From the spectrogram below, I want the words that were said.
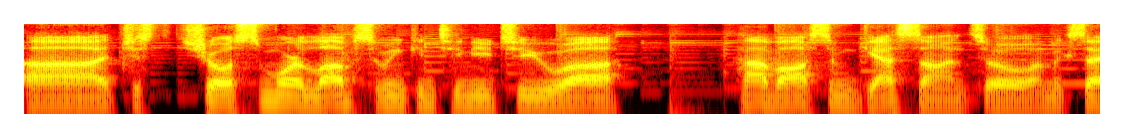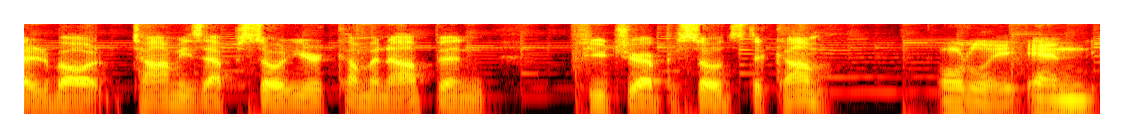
uh, just show us some more love so we can continue to uh, have awesome guests on. So I'm excited about Tommy's episode here coming up and future episodes to come. Totally. And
